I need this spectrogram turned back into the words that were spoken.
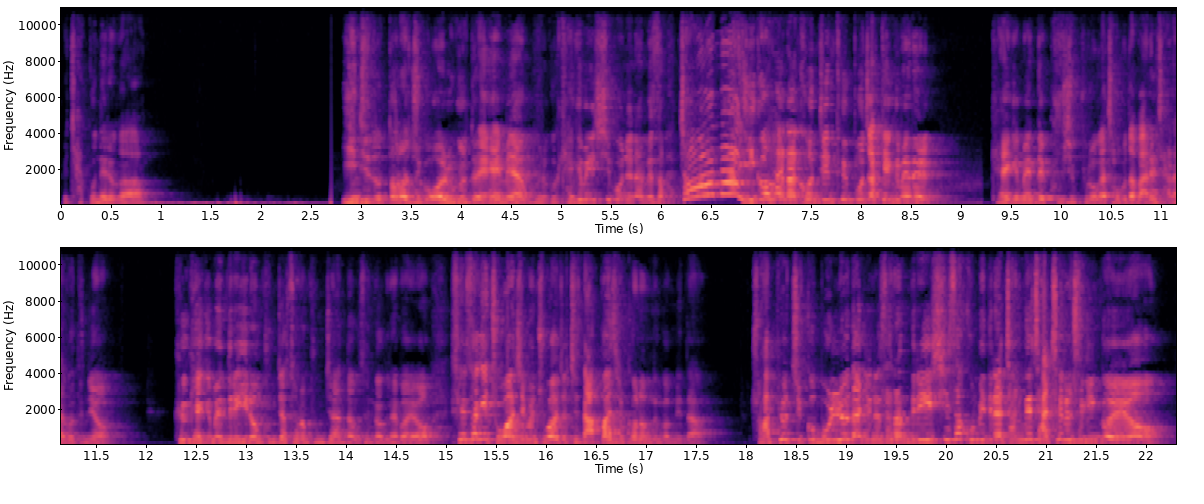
왜 자꾸 내려가? 인지도 떨어지고 얼굴도 애매하고 그리고 개그맨 15년 하면서 전화 이거 하나 건진 듣보잡 개그맨을 개그맨들 90%가 저보다 말을 잘하거든요. 그 개그맨들이 이런 풍자 저런 풍자 한다고 생각을 해봐요. 세상이 좋아지면 좋아졌지 나빠질 건 없는 겁니다. 좌표 찍고 몰려다니는 사람들이 시사 코미디란 장르 자체를 죽인 거예요.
